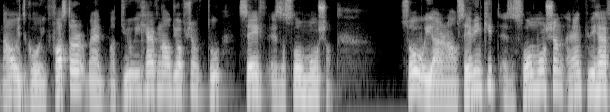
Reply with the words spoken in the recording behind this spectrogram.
Now it's going faster, but you we have now the option to save as a slow motion. So we are now saving it as a slow motion and we have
